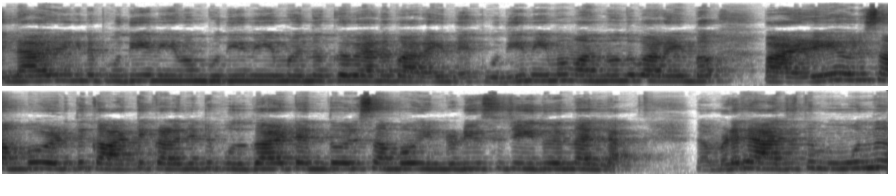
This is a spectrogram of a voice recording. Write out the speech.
എല്ലാവരും ഇങ്ങനെ പുതിയ നിയമം പുതിയ നിയമം എന്നൊക്കെ വേണം പറയുന്നത് പുതിയ നിയമം വന്നു എന്ന് പറയുമ്പോൾ പഴയ ഒരു സംഭവം എടുത്ത് കാട്ടിക്കളഞ്ഞിട്ട് പുതുതായിട്ട് എന്തോ ഒരു സംഭവം ഇൻട്രൊഡ്യൂസ് ചെയ്തു എന്നല്ല. നമ്മുടെ രാജ്യത്ത് മൂന്ന്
